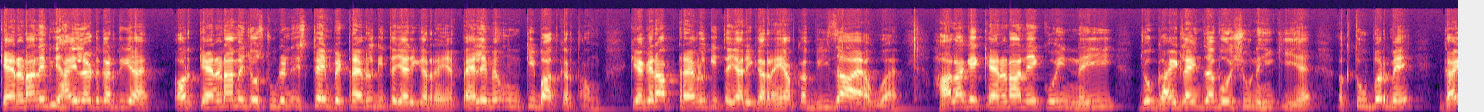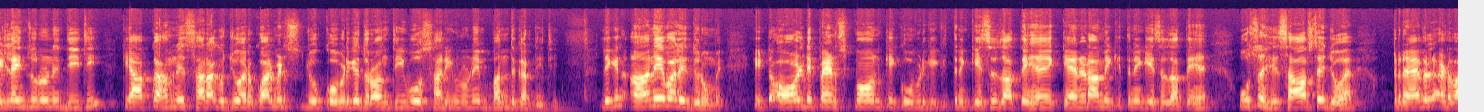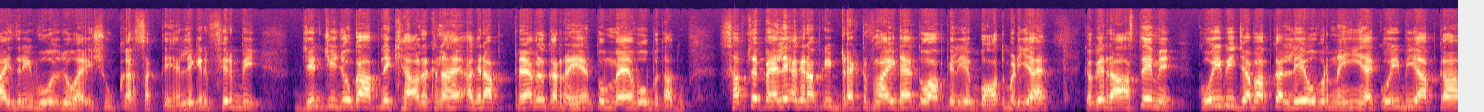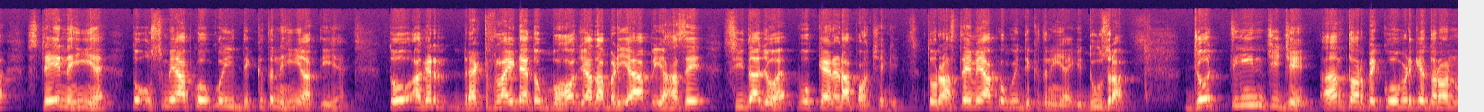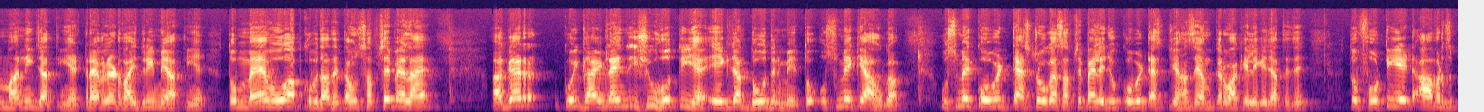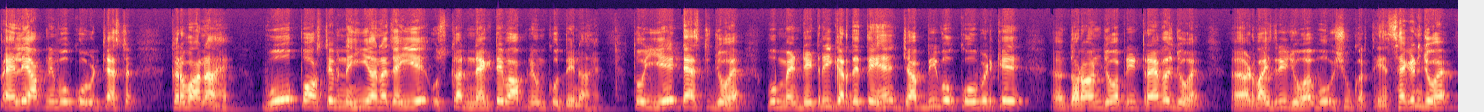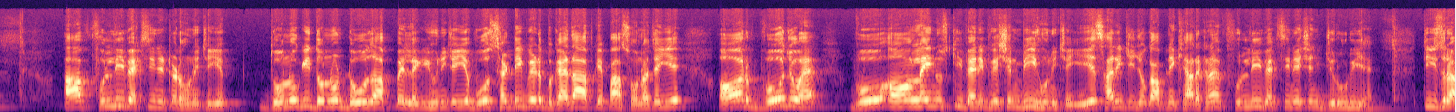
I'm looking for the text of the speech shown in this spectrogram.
कनाडा ने भी हाई अलर्ट कर दिया है और कनाडा में जो स्टूडेंट इस टाइम पे ट्रैवल की तैयारी कर रहे हैं, पहले मैं उनकी बात करता हूँ कि अगर आप ट्रैवल की तैयारी कर रहे हैं, आपका वीज़ा आया हुआ है, हालाँकि कनाडा ने कोई नई जो गाइडलाइंस है, वो इशू नहीं की है। अक्टूबर में गाइडलाइंस उन्होंने दी थी कि आपका हमने सारा कुछ जो रिक्वायरमेंट्स जो कोविड के दौरान थी, वो सारी उन्होंने बंद कर दी थी। लेकिन आने वाले दिनों में इट ऑल डिपेंड्स पॉन के कोविड के कितने केसेस आते हैं कनाडा में कितने केसेस आते हैं, उस हिसाब से जो है ट्रैवल एडवाइजरी वो जो है इशू कर सकते हैं। लेकिन फिर भी जिन चीज़ों का आपने ख्याल रखना है, अगर आप ट्रैवल कर रहे हैं तो मैं वो बता दूँ। सबसे पहले अगर आपकी डायरेक्ट फ़्लाइट है तो आपके लिए बहुत बढ़िया है, क्योंकि रास्ते में कोई भी जब आपका ले ओवर नहीं है, कोई भी आपका स्टे नहीं है तो उसमें आपको कोई दिक्कत नहीं आती है। तो अगर डायरेक्ट फ़्लाइट है तो बहुत ज़्यादा बढ़िया, आप यहाँ से सीधा जो है, वो कैनेडा पहुँचेंगे। तो रास्ते में आपको कोई दिक्कत नहीं आएगी। दूसरा, जो तीन चीज़ें आमतौर पे कोविड के दौरान मानी जाती हैं ट्रैवल एडवाइजरी में आती हैं तो मैं वो आपको बता देता हूँ। सबसे पहला है, अगर कोई गाइडलाइन इशू होती है एक या दो दिन में तो उसमें क्या होगा? उसमें कोविड टेस्ट होगा सबसे पहले, जो कोविड टेस्ट जहाँ से हम करवा के लेके जाते थे। तो 48 आवर्स पहले आपने वो कोविड टेस्ट करवाना है। वो पॉजिटिव नहीं आना चाहिए, उसका नेगेटिव आपने उनको देना है। तो ये टेस्ट जो है, वो मैंडेटरी कर देते हैं। जब भी वो कोविड के दौरान जो अपनी ट्रैवल जो है एडवाइजरी जो है, वो इशू करते हैं। सेकंड जो है, आप फुल्ली वैक्सीनेटेड होने चाहिए। दोनों की दोनों डोज आप पे लगी होनी चाहिए, वो सर्टिफिकेट बकायदा आपके पास होना चाहिए और वो जो है, वो ऑनलाइन उसकी वेरिफिकेशन भी होनी चाहिए। ये सारी चीज़ों का आपने ख्याल रखना है, फुल्ली वैक्सीनेशन ज़रूरी है। तीसरा,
